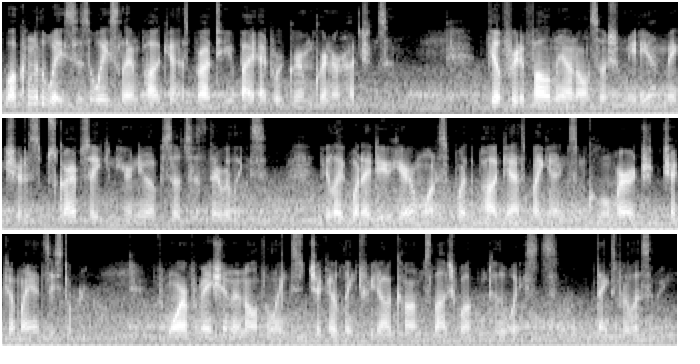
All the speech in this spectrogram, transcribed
Welcome to The Waste is a Wasteland podcast brought to you by Edward Grim Grinner Hutchinson. Feel free to follow me on all social media make sure to subscribe so you can hear new episodes as they release. If you like what I do here and want to support the podcast by getting some cool merch, check out my Etsy store. For more information and all the links, check out linktree.com slash welcome to the wastes. Thanks for listening.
